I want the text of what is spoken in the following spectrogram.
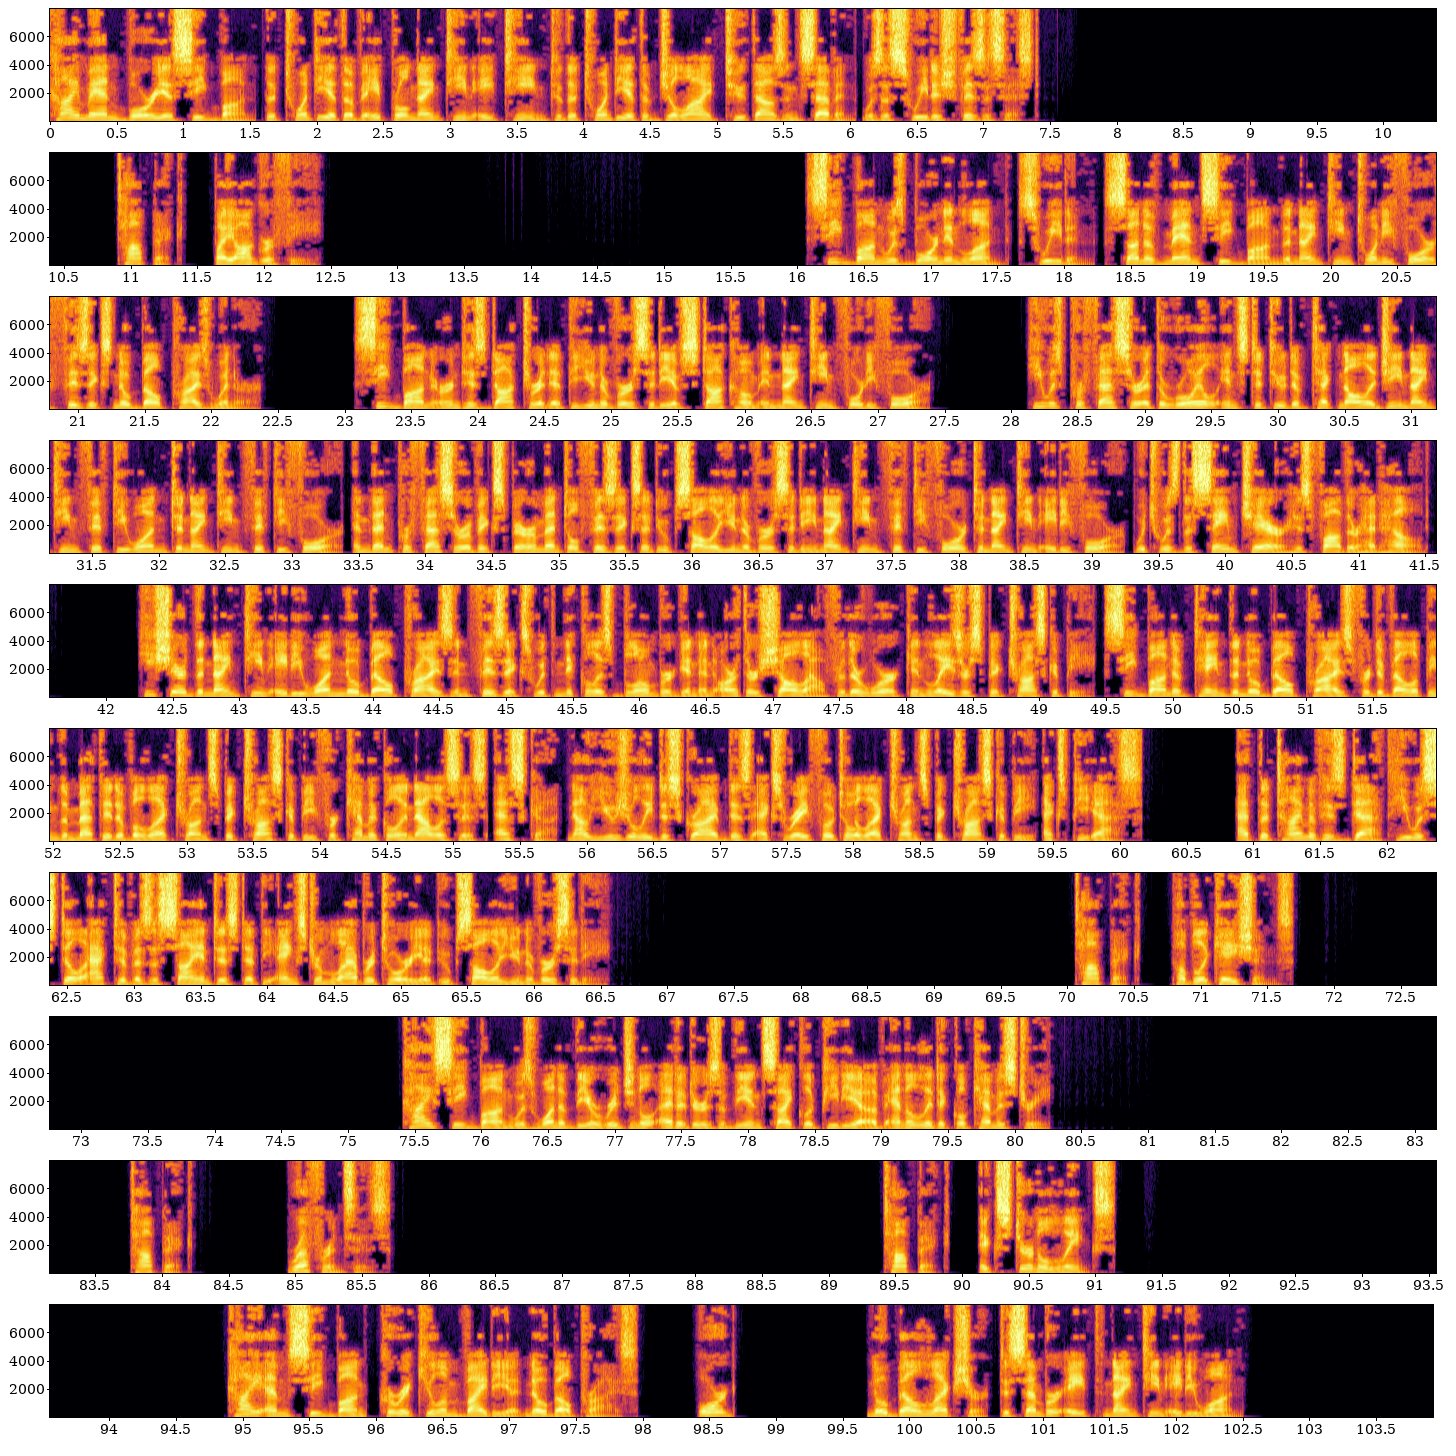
Kai Man Börje Siegbahn, the 20th of April 1918 to the 20th of July 2007, was a Swedish physicist. Topic: Biography. Siegbahn was born in Lund, Sweden, son of Man Siegbahn, the 1924 Physics Nobel Prize winner. Siegbahn earned his doctorate at the University of Stockholm in 1944. He was professor at the Royal Institute of Technology 1951–1954, and then professor of experimental physics at Uppsala University 1954–1984, which was the same chair his father had held. He shared the 1981 Nobel Prize in Physics with Nicolaas Bloembergen and Arthur Schawlow for their work in laser spectroscopy. Siegbahn obtained the Nobel Prize for developing the method of electron spectroscopy for chemical analysis (ESCA), now usually described as X-ray photoelectron spectroscopy (XPS). At the time of his death he was still active as a scientist at the Ångström Laboratory at Uppsala University. Publications Kai Siegbahn was one of the original editors of the Encyclopedia of Analytical Chemistry. References External links Kai M. Siegbahn, Curriculum vitae at Nobelprize. Org Nobel Lecture, December 8, 1981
